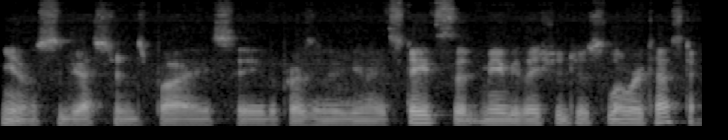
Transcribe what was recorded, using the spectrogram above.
you know suggestions by, say, the President of the United States that maybe they should just lower testing,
